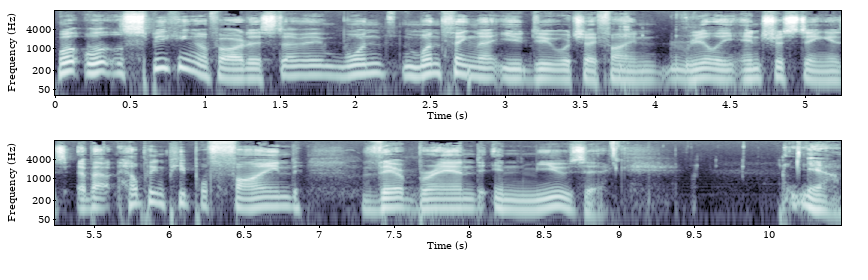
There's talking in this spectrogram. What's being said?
Well, well. Speaking of artists, I mean, one one thing that you do, which I find really interesting, is about helping people find their brand in music. Yeah.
